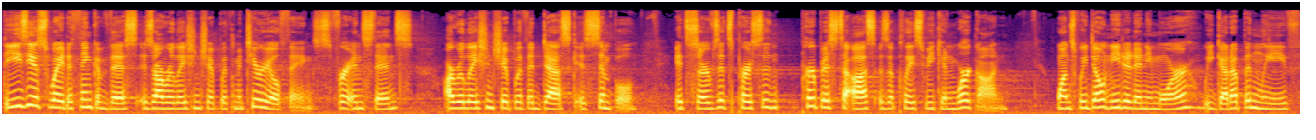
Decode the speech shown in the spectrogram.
The easiest way to think of this is our relationship with material things. For instance, our relationship with a desk is simple. It serves its person, purpose to us as a place we can work on. Once we don't need it anymore, we get up and leave.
